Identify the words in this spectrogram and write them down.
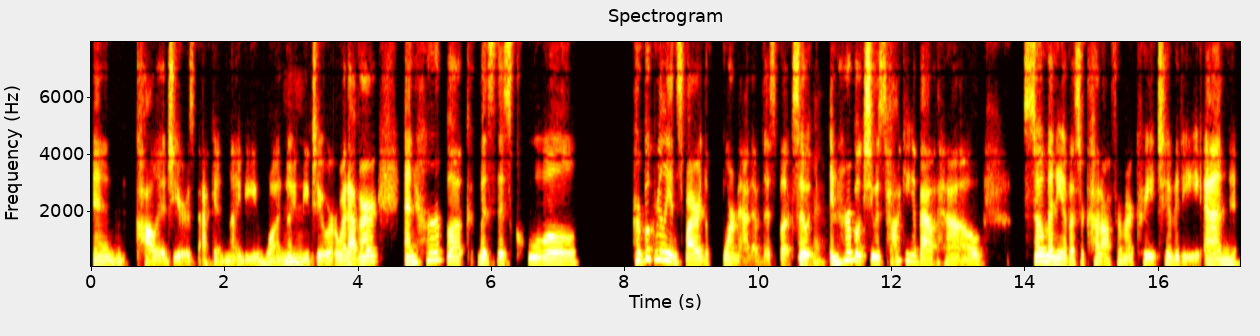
in college years back in 91 mm-hmm. 92 or whatever and her book was this cool her book really inspired the format of this book. So okay. in her book, she was talking about how so many of us are cut off from our creativity and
